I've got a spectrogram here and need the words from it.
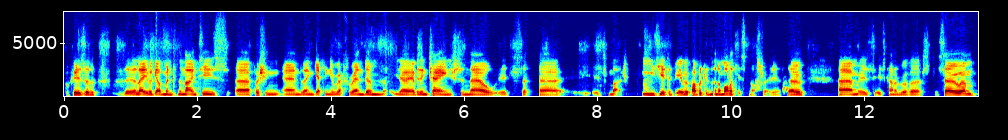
because of the, the Labour government in the 90s uh, pushing and then getting a referendum, you know, everything changed, and now it's uh, it's much easier to be a Republican than a monarchist in Australia. So um, it's it's kind of reversed. So um,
